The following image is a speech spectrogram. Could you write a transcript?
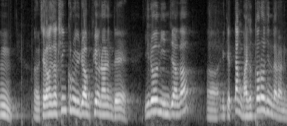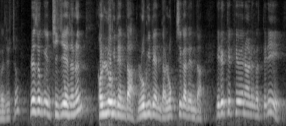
응. 어, 제가 항상 싱크로율이라고 표현하는데 이런 인자가 어, 이렇게 딱 맞아 떨어진다라는 거죠, 그렇죠? 그래서 그 지지에서는 걸록이 된다, 록이 된다, 록지가 된다 이렇게 표현하는 것들이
